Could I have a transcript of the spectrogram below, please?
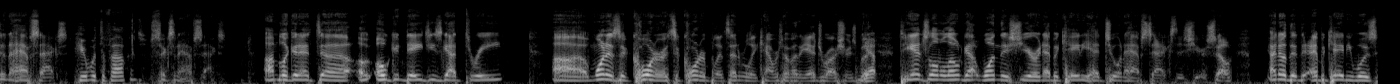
and a half sacks. Here with the Falcons? Six and a half sacks. I'm looking at uh, Ogundeji's got three. Uh, one is a corner. It's a corner blitz. I don't really count. We're talking about the edge rushers. But Yep. DeAngelo Malone got one this year, and Ebiketie had two and a half sacks this year. So I know that Ebiketie was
